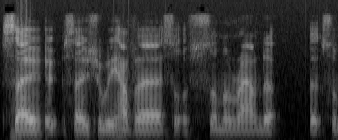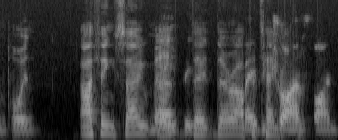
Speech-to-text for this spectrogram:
So so should we have a sort of summer roundup at some point? I think so. Maybe- uh, there, there are Maybe potential. try and find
